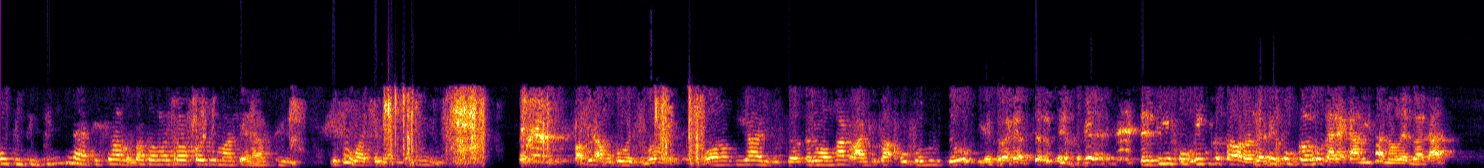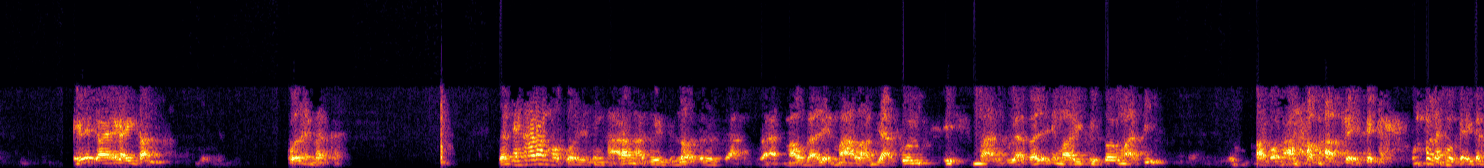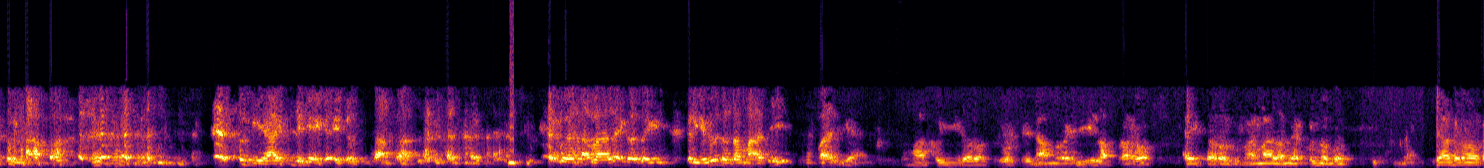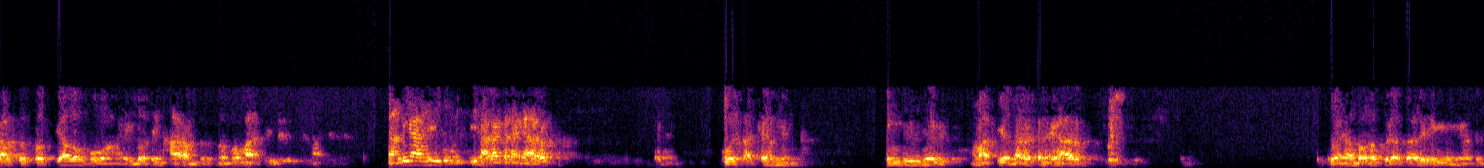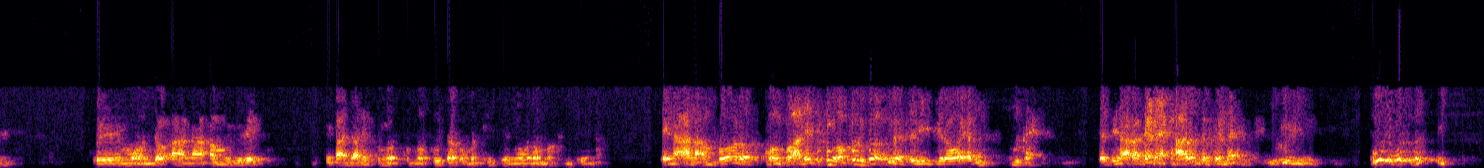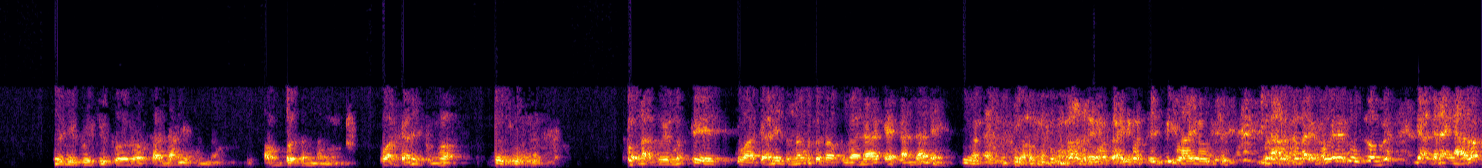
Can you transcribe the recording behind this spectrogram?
Oh, dibina di selama pasangan rokok itu mati nabi. Itu wajib nabi. Tapi aku hukum diwalik. Ono kiai iso terus kan anti pak hukum itu ya Jadi hukum itu ketara, jadi hukum itu karek kalisan oleh bakat. Eh karek kaitan oleh bakat. Dan yang haram apa? Yang haram aku itu loh terus mau balik malam ya kun isman. Bolak balik nih mari itu mati. Takon apa apa? Mau kayak gitu apa? Iya itu kayak gitu. Balik keliru tetap mati. Mati ya. Aku ini malam ya kun nopo. Ya kalau kasus sosial itu yang haram terus nopo mati. Kalian itu mesti akan kena ngarep. Gue tak jamin. Inggrisnya mati akan kena ngarep. Gue nambah bolak balik ini ya Gue mondok anak am gitu. Di kancane bunga-bunga putra kok mesti ngono mesti. Enak anak boros, mau balik bunga putra juga jadi piroyan. Bukan. Jadi akan kena ngarep kena. Wih, wih, mesti. Jadi gue juga roh kancane seneng. Ampun seneng. keluarganya bengok. Kok nak gue mesti keluarganya senang ke tabungannya kayak kandane. Gak kena ngarep,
